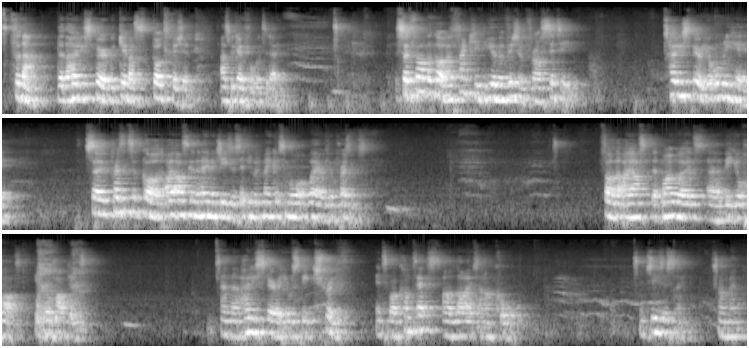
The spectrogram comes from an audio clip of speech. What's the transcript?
for that, that the Holy Spirit would give us God's vision as we go forward today. So, Father God, I thank you that you have a vision for our city. Holy Spirit, you're already here. So, presence of God, I ask in the name of Jesus that you would make us more aware of your presence. Father, I ask that my words uh, be your heart, be your heartbeat. And the Holy Spirit, you will speak truth into our context, our lives, and our call. In Jesus' name, Amen.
